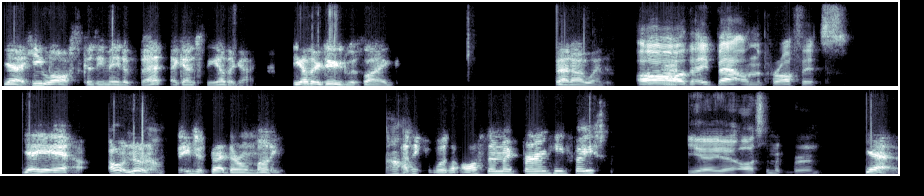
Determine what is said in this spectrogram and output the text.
Yeah, he lost because he made a bet against the other guy. The other dude was like, "Bet I win." Oh, uh, they bet on the profits. Yeah, yeah, yeah. Oh no, no, they just bet their own money. Oh, I think it was Austin McBroom he faced. Yeah, yeah. Austin McBroom. Yeah,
